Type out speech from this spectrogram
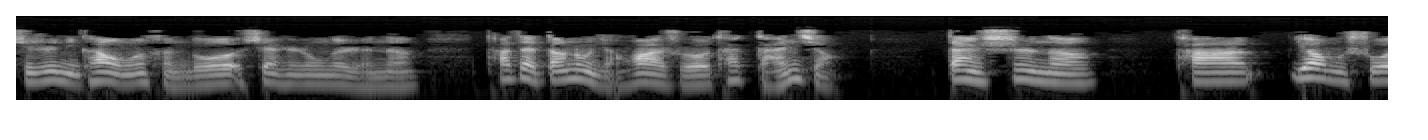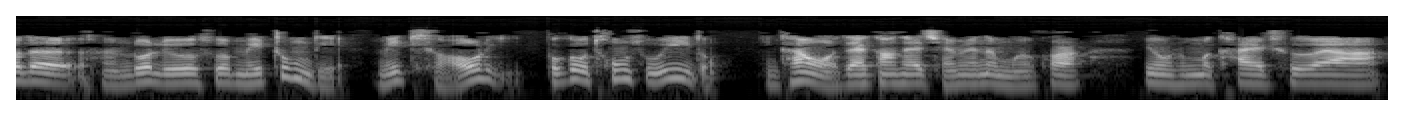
其实你看，我们很多现实中的人呢，他在当众讲话的时候，他敢讲，但是呢，他要么说的很多啰嗦，没重点，没条理，不够通俗易懂。你看我在刚才前面的模块用什么开车呀，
